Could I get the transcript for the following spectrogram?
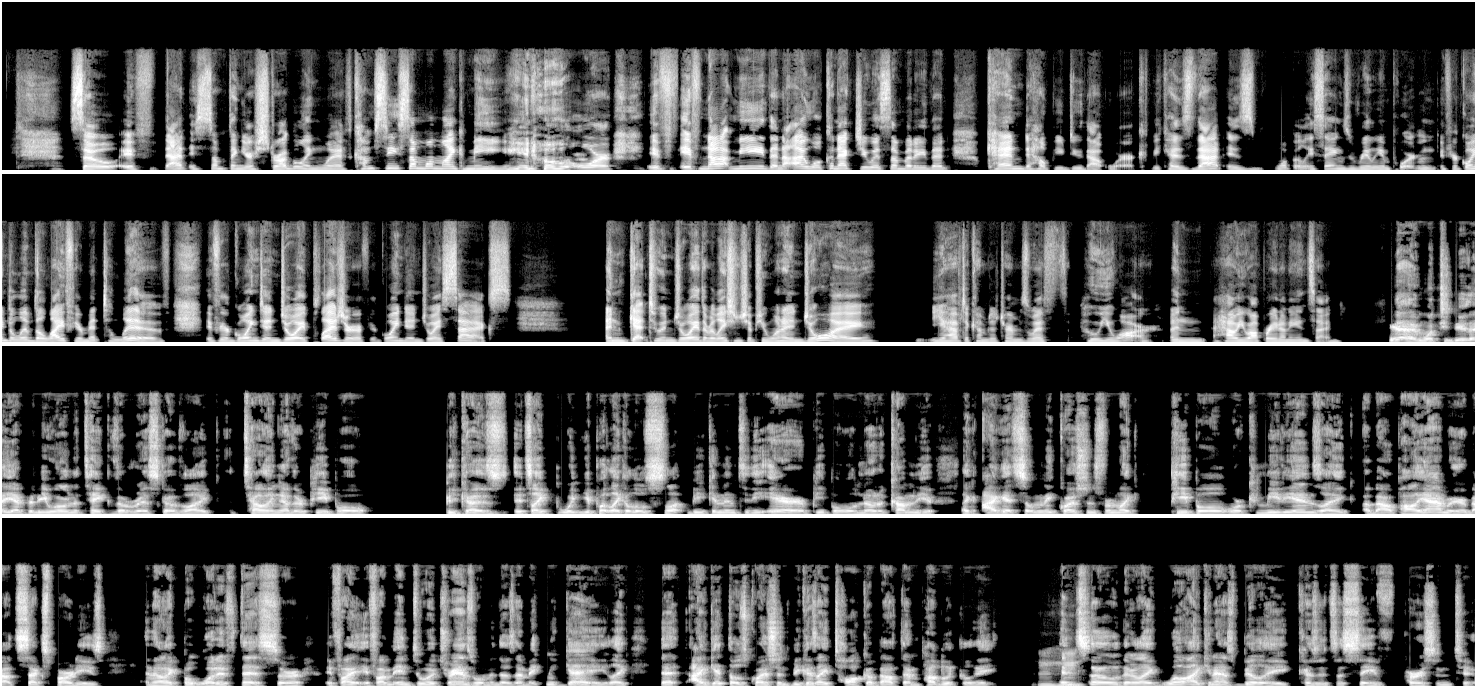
So if that is something you're struggling with, come see someone like me, you know, or if if not me, then I will connect you with somebody that can help you do that work because that is what Billy's saying is really important. If you're going to live the life you're meant to live, if you're going to enjoy pleasure, if you're going to enjoy sex, and get to enjoy the relationships you want to enjoy, you have to come to terms with who you are and how you operate on the inside. Yeah, and once you do that, you have to be willing to take the risk of like telling other people because it's like when you put like a little slut beacon into the air, people will know to come to you. Like I get so many questions from like people or comedians like about polyamory or about sex parties and they're like, "But what if this or if I if I'm into a trans woman, does that make me gay?" Like that I get those questions because I talk about them publicly. Mhm. And so they're like, well, I can ask Billy because it's a safe person too.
